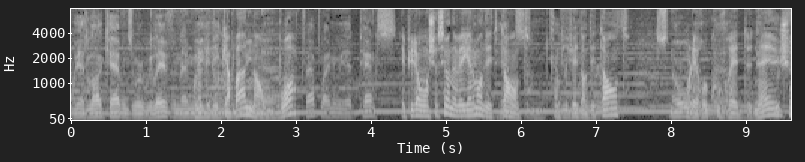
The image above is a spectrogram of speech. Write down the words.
on avait des cabanes en uh, bois. Et puis là où on chassait, on avait également des tentes. On vivait dans des tentes. On les recouvrait de neige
